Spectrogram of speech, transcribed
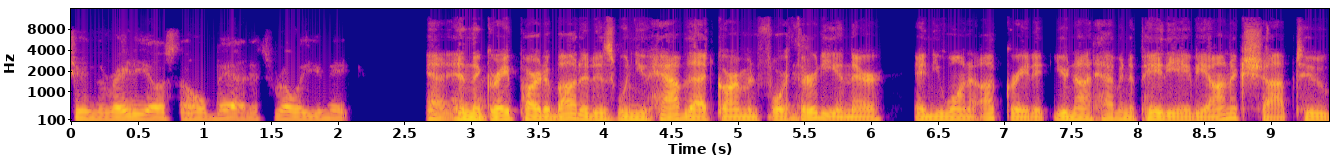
tune the radios the whole bit. It's really unique. Yeah, and the great part about it is when you have that Garmin 430 in there and you want to upgrade it, you're not having to pay the avionics shop to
